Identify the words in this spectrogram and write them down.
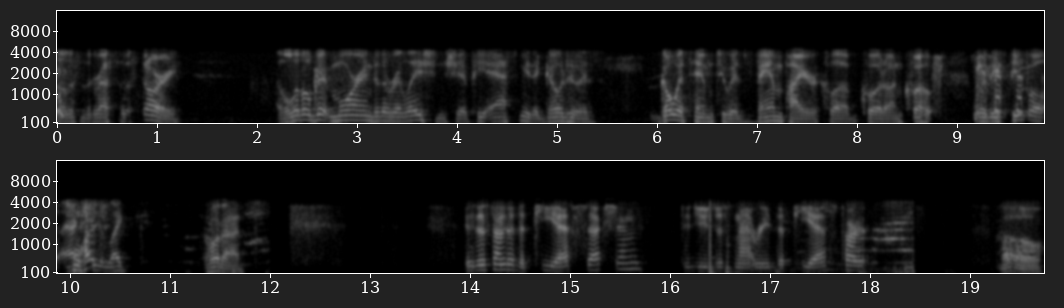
So this is the rest of the story. A little bit more into the relationship, he asked me to go to his go with him to his vampire club, quote unquote, where these people actually like. Hold on. Is this under the PS section? Did you just not read the PS part? Uh oh.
